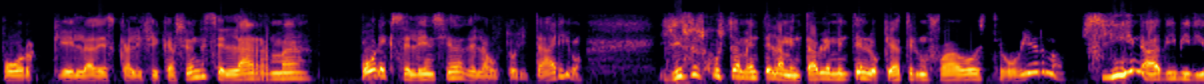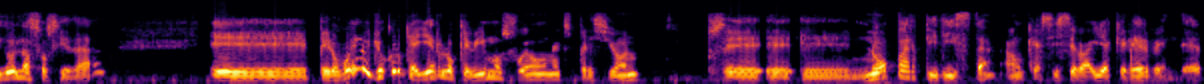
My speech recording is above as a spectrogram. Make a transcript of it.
Porque la descalificación es el arma por excelencia del autoritario. Y eso es justamente, lamentablemente, en lo que ha triunfado este gobierno. Sí, ha dividido la sociedad. Eh, pero bueno, yo creo que ayer lo que vimos fue una expresión pues, eh, eh, no partidista, aunque así se vaya a querer vender,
